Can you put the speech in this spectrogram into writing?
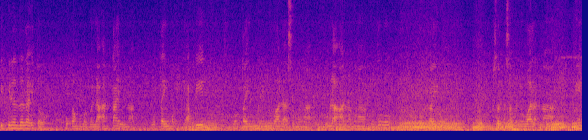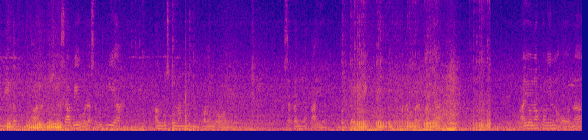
Ipinadala ito upang mababalaan tayo na huwag tayong makikiapid, huwag tayong maniniwala sa mga bulaan ng mga tuturo, huwag tayong basta-basta maniwala na hindi katotohanan yung sinasabi, wala sa Biblia. Ang gusto ng Panginoon sa Kanya tayo mag-direct manampalataya. Ayaw ng Panginoon na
